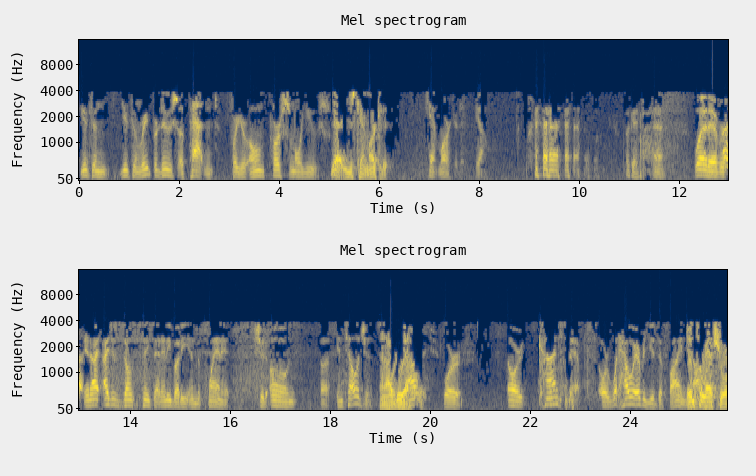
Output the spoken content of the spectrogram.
you can you can reproduce a patent for your own personal use. Yeah, you just can't market it. Can't market it. Yeah. okay. Uh, whatever. And I, I just don't think that anybody in the planet should own uh, intelligence An or idea. knowledge or or concepts or what however you define knowledge. Intellectual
